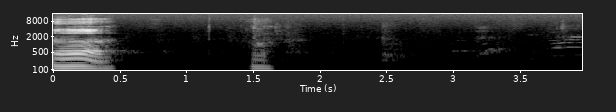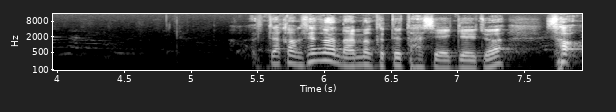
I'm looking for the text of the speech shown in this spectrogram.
응. 잠깐 생각나면 그때 다시 얘기해 줘요. 서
